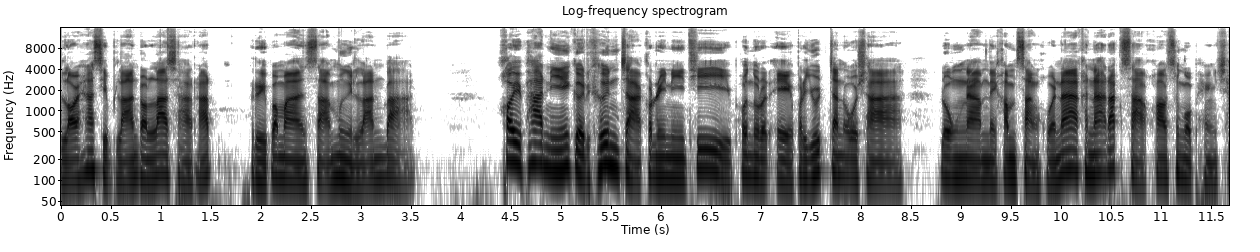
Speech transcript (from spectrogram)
750 ล้านดอลลาร์สหรัฐ หรือประมาณ 30,000 ล้านบาท ข้อพิพาทนี้เกิดขึ้นจากกรณีที่พลตรวจเอกประยุทธ์จันโอชา ลงนามในคำสั่งหัวหน้าคณะรักษาความสงบแห่งช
